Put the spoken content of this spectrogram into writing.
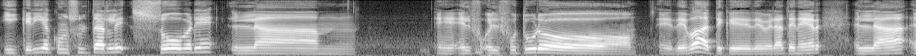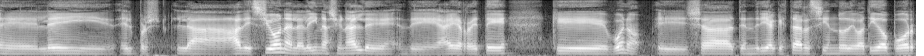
y quería consultarle sobre la, mm, eh, el, el futuro eh, debate que deberá tener la eh, ley, el, la adhesión a la ley nacional de, de ART, que bueno, ya tendría que estar siendo debatido por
